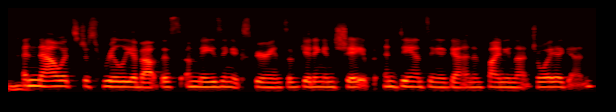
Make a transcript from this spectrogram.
Mm-hmm. And now it's just really about this amazing experience of getting in shape and dancing again and finding that joy again.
